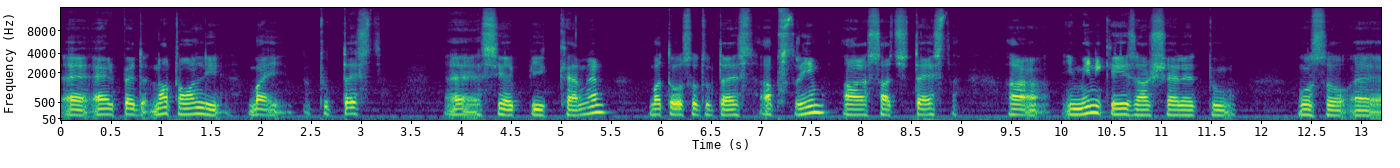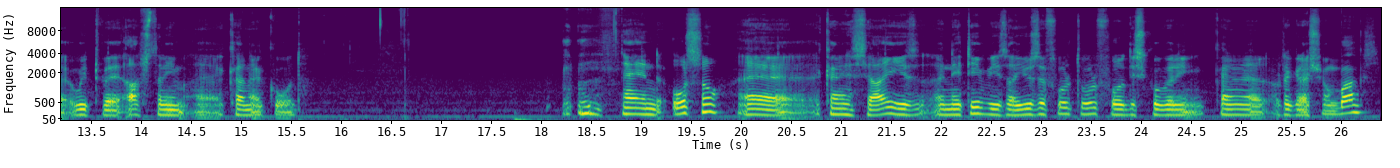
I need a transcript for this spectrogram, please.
CI helped not only by to test CIP kernel but also to test upstream. Are such tests are in many cases are shared to also uh, with the upstream uh, kernel code. And also uh, is a native is a useful tool for discovering kernel regression bugs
